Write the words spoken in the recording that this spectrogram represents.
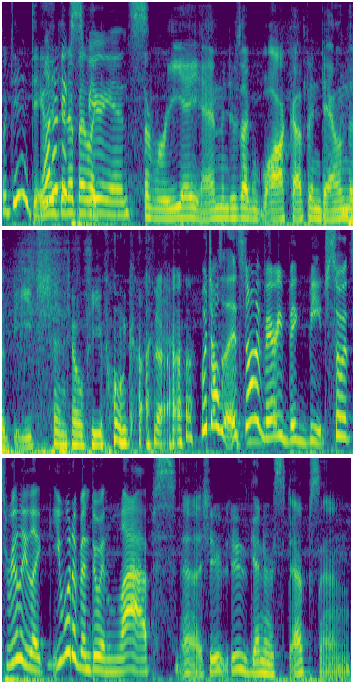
Well, didn't Dahlia what an get up at like experience. 3 a.m. and just like walk up and down the beach until people got up? Which also, it's not a very big beach, so it's really like you would have been doing laps. Yeah, she, she was getting her steps in.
